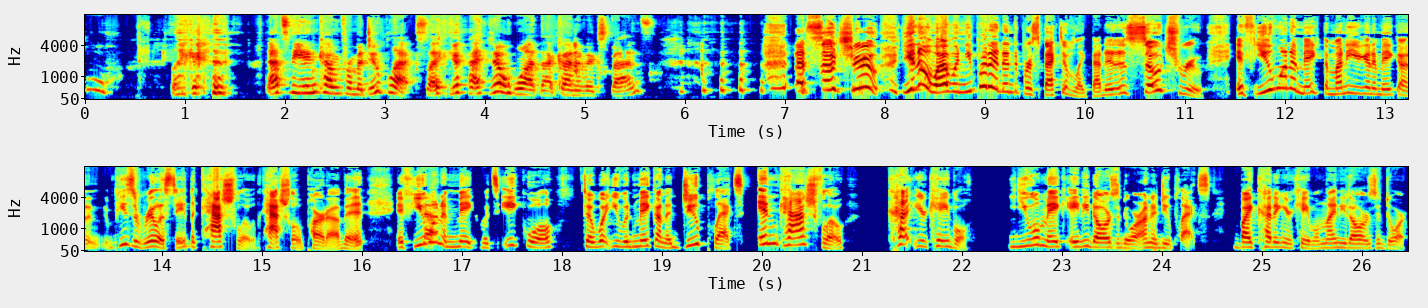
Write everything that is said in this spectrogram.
Phew. like that's the income from a duplex like i don't want that kind of expense That's so true. You know what? When you put it into perspective like that, it is so true. If you want to make the money you're going to make on a piece of real estate, the cash flow, the cash flow part of it, if you yeah. want to make what's equal to what you would make on a duplex in cash flow, cut your cable you will make $80 a door on a duplex by cutting your cable, $90 a door.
